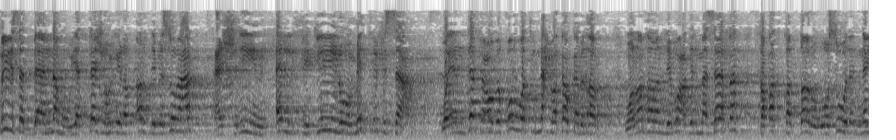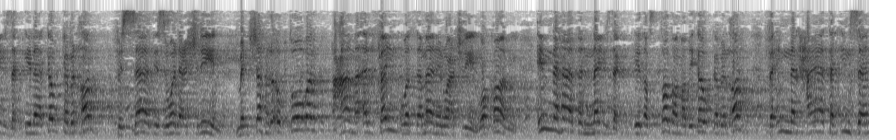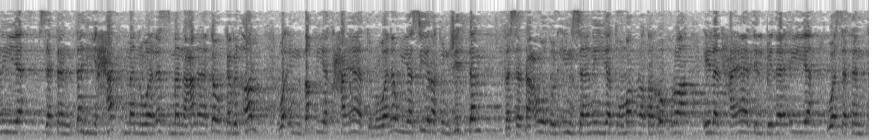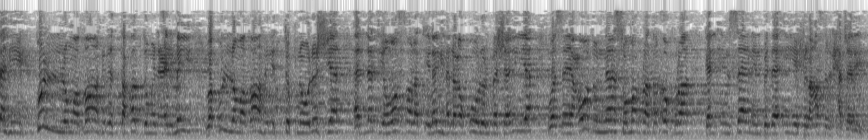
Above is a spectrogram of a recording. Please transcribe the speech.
قيست بأنه يتجه إلى الأرض بسرعة عشرين ألف كيلو متر في الساعة ويندفع بقوة نحو كوكب الأرض. ونظرا لبعد المسافة فقد قدروا وصول النيزك إلى كوكب الأرض في السادس والعشرين من شهر أكتوبر عام 2028 وقالوا إن هذا النيزك إذا اصطدم بكوكب الأرض فإن الحياة الإنسانية ستنتهي حتما ولزما على كوكب الأرض وإن بقيت حياة ولو يسيرة جدا فستعود الإنسانية مرة أخرى إلى الحياة البدائية وستنتهي كل مظاهر التقدم العلمي وكل مظاهر التكنولوجيا التي وصلت إليها العقول البشرية وسيعود الناس مرة أخرى كالإنسان البدائي في العصر الحجري.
